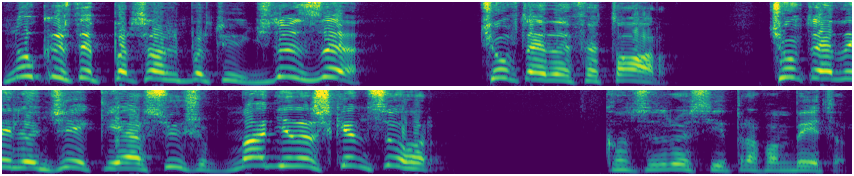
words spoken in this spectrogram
Nuk është e përshtatshme për ty çdo zë, qoftë edhe fetar, qoftë edhe logjik i arsyeshëm, madje edhe shkencor. Konsiderohej si i prapambetur.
